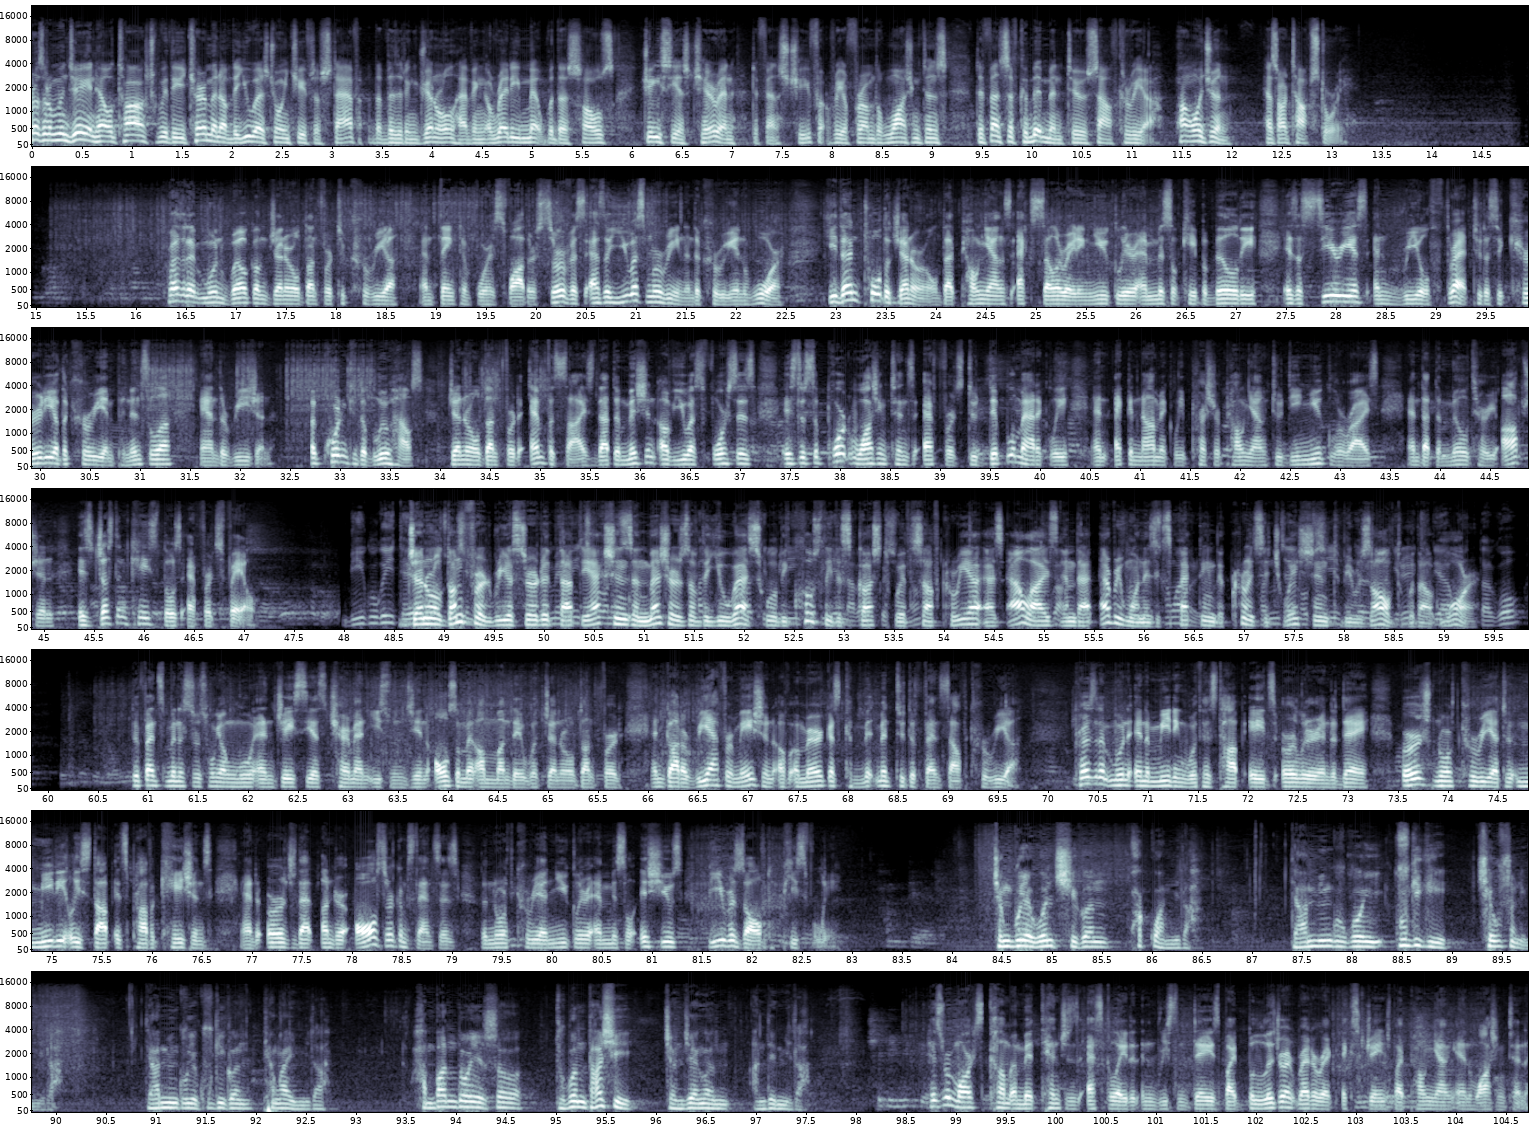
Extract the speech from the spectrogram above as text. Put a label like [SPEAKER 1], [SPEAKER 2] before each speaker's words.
[SPEAKER 1] President Moon Jae-in held talks with the chairman of the U.S. Joint Chiefs of Staff, the visiting general having already met with the Seoul's JCS chair and defense chief, reaffirmed Washington's defensive commitment to South Korea. Hwang Hojun has our top story.
[SPEAKER 2] President Moon welcomed General Dunford to Korea and thanked him for his father's service as a U.S. Marine in the Korean War. He then told the general that Pyongyang's accelerating nuclear and missile capability is a serious and real threat to the security of the Korean peninsula and the region. According to the Blue House, General Dunford emphasized that the mission of U.S. forces is to support Washington's efforts to diplomatically and economically pressure Pyongyang to denuclearize, and that the military option is just in case those efforts fail.
[SPEAKER 3] General Dunford reasserted that the actions and measures of the U.S. will be closely discussed with South Korea as allies and that everyone is expecting the current situation to be resolved without war.
[SPEAKER 2] Defense Ministers Song Young-moo and JCS Chairman Lee Sun-jin also met on Monday with General Dunford and got a reaffirmation of America's commitment to defend South Korea. President Moon, in a meeting with his top aides earlier in the day, urged North Korea to immediately stop its provocations and urged that under all circumstances, the North Korea nuclear and missile issues be resolved peacefully.
[SPEAKER 4] 정부의 원칙은 확고합니다. 대한민국의 국익이 최우선입니다. 대한민국의 국익은 평화입니다. 한반도에서 두 번 다시 전쟁은 안 됩니다.
[SPEAKER 2] His remarks come amid tensions escalated in recent days by belligerent rhetoric exchanged by Pyongyang and Washington.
